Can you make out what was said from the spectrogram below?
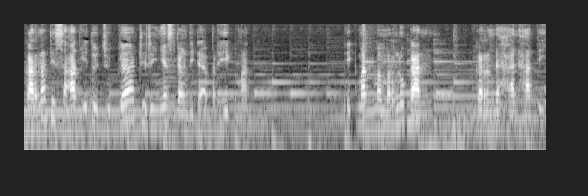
karena di saat itu juga dirinya sedang tidak berhikmat. Hikmat memerlukan kerendahan hati,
